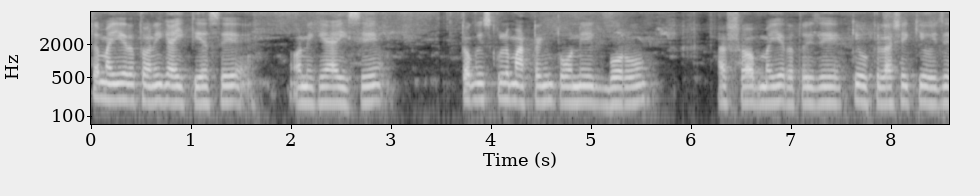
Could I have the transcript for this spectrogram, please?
তা মাইয়েরা তো অনেক আইতে আছে, অনেকে আইছে। তখন স্কুলের মাঠটা কিন্তু অনেক বড়, আর সব মাইয়েরা তো ওই যে কেউ ক্লাসে কেউ ওই যে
